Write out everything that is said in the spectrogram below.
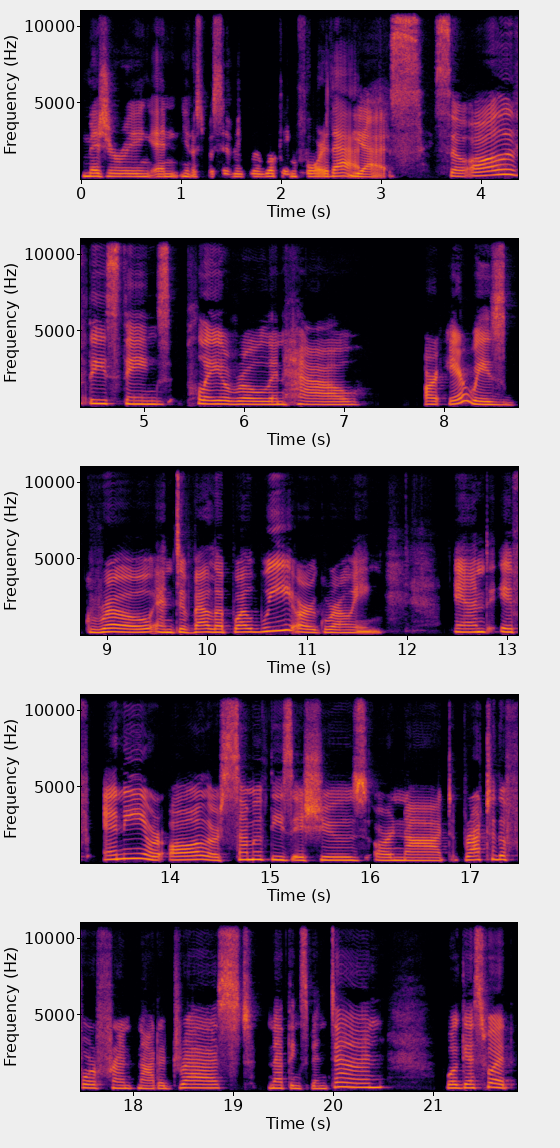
measuring and, you know, specifically looking for that. Yes. So all of these things play a role in how our airways grow and develop while we are growing. And if any or all or some of these issues are not brought to the forefront, not addressed, nothing's been done, well, guess what?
